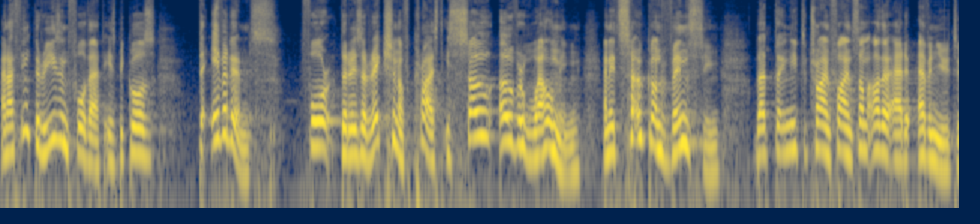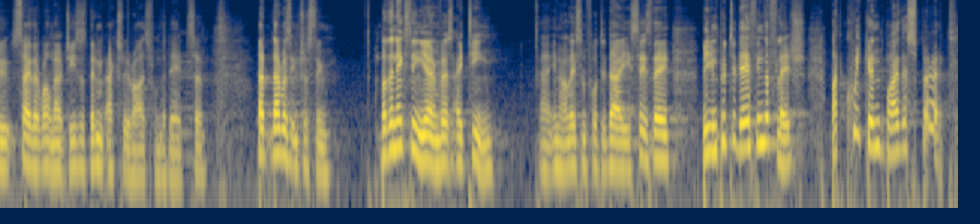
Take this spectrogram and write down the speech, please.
And I think the reason for that is because the evidence for the resurrection of Christ is so overwhelming and it's so convincing that they need to try and find some other ad- avenue to say that, well, no, Jesus didn't actually rise from the dead. So that, that was interesting. But the next thing here in verse 18, uh, in our lesson for today, he says there, being put to death in the flesh, but quickened by the Spirit.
